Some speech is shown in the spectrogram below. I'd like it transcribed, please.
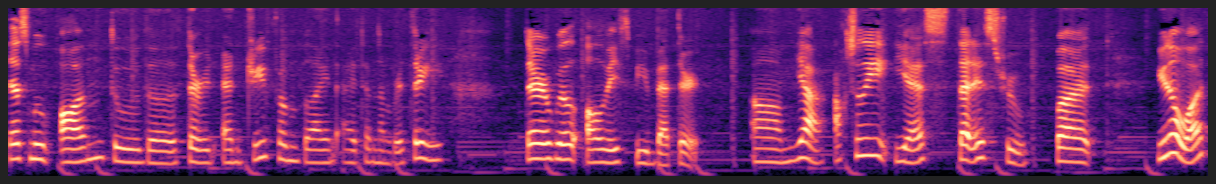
let's move on to the third entry from blind item number three. There will always be better. Um, yeah, actually, yes, that is true. But you know what?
